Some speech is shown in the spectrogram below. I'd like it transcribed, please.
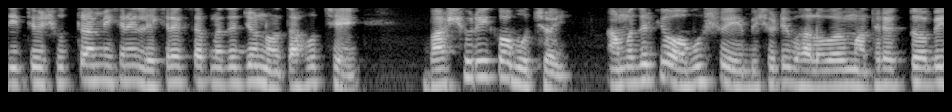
দ্বিতীয় সূত্র আমি এখানে লিখে রাখছি আপনাদের জন্য, তা হচ্ছে বাৎসরিক অবচয়। আমাদেরকে অবশ্যই এই বিষয়টি ভালোভাবে মাথায় রাখতে হবে।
